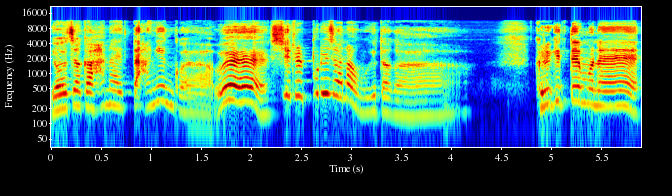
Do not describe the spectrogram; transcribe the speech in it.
여자가 하나의 땅인 거야. 왜 씨를 뿌리잖아 거기다가. 그렇기 때문에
